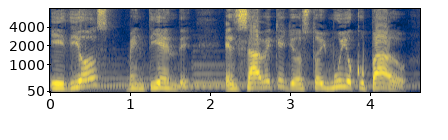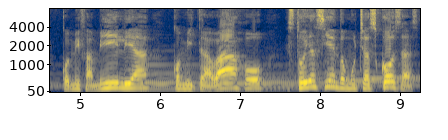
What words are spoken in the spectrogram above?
y Dios me entiende. Él sabe que yo estoy muy ocupado con mi familia, con mi trabajo, estoy haciendo muchas cosas.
